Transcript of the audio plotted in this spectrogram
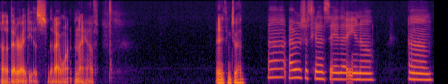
uh, better ideas that I want and I have. Anything to add? Uh, I was just gonna say that you know, um,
